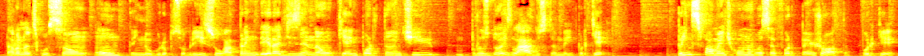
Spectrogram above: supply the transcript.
estava na discussão ontem no grupo sobre isso, aprender a dizer não, que é importante para os dois lados também, porque principalmente quando você for PJ. Por quê?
